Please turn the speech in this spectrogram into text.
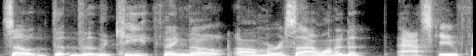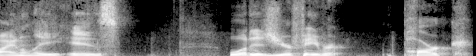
So the the, the key thing, though, um, Marissa, I wanted to ask you finally is, what is your favorite park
